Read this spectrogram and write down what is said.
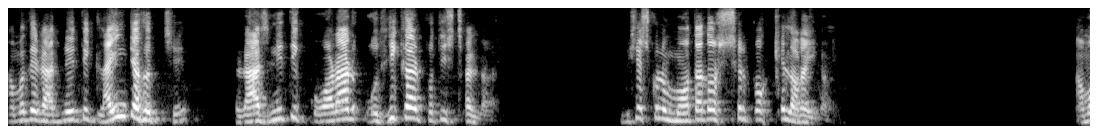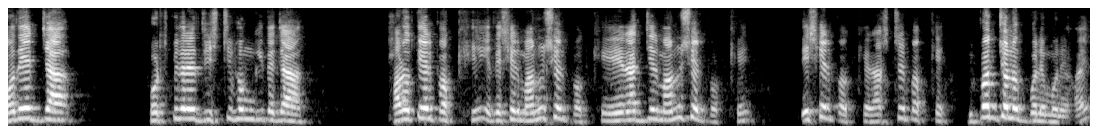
আমাদের রাজনৈতিক লাইনটা হচ্ছে, রাজনীতি করার অধিকার প্রতিষ্ঠার নয় বিশেষ কোনো মতাদর্শের পক্ষে লড়াই নয়। আমাদের যা ফোর্থ পিলারের দৃষ্টিভঙ্গিতে যা ভারতের পক্ষে, এদেশের মানুষের পক্ষে, এ রাজ্যের মানুষের পক্ষে, দেশের পক্ষে, রাষ্ট্রের পক্ষে বিপজ্জনক বলে মনে হয়।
